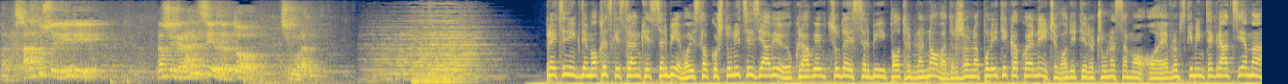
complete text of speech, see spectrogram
da sasluša i vidi naše garancije za to ćemo raditi. Predsjednik Demokratske stranke Srbije Vojislav Koštunica izjavio je u Kragujevcu da je Srbiji potrebna nova državna politika koja neće voditi računa samo o evropskim integracijama,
